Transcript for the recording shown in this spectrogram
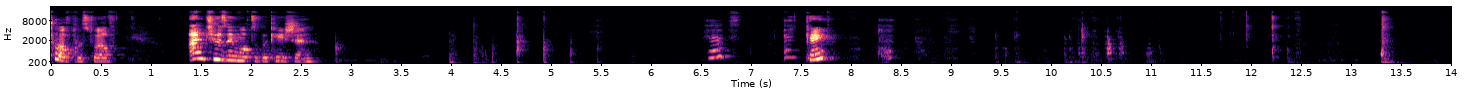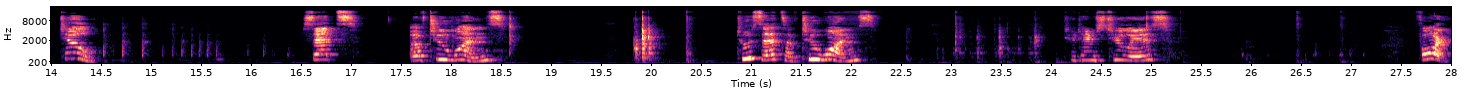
12 plus 12. I'm choosing multiplication. Okay? Two sets of two ones. Two sets of two ones. Two times two is four.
